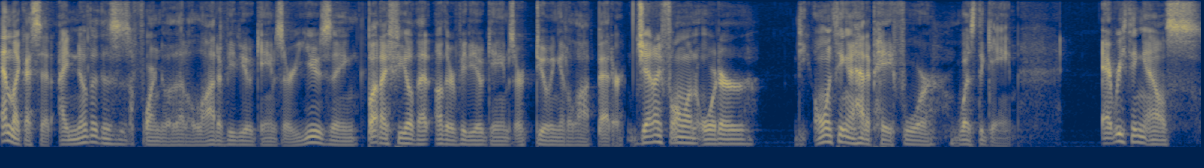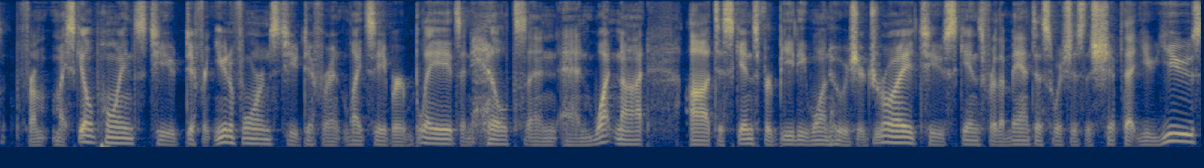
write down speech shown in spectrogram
And like I said, I know that this is a formula that a lot of video games are using, but I feel that other video games are doing it a lot better. Jedi Fallen Order, the only thing I had to pay for was the game. Everything else from my skill points to different uniforms to different lightsaber blades and hilts and and whatnot uh, to skins for BD-1 who is your droid to skins for the mantis which is the ship that you use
